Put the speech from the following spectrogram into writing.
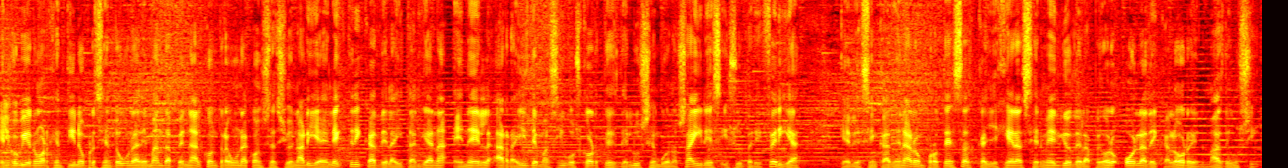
El gobierno argentino presentó una demanda penal contra una concesionaria eléctrica de la italiana Enel a raíz de masivos cortes de luz en Buenos Aires y su periferia que desencadenaron protestas callejeras en medio de la peor ola de calor en más de un siglo.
